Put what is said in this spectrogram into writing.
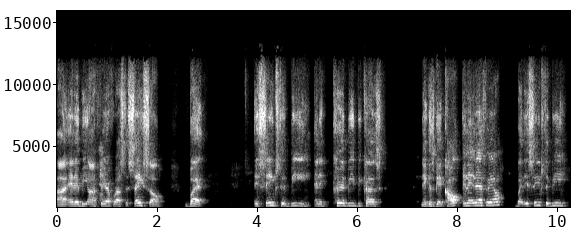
uh, and it'd be unfair for us to say so. But it seems to be, and it could be because niggas get caught in the NFL, but it seems to be.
